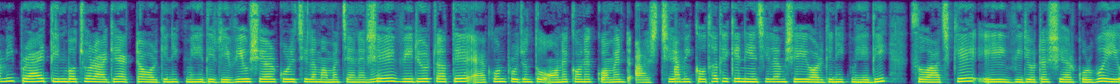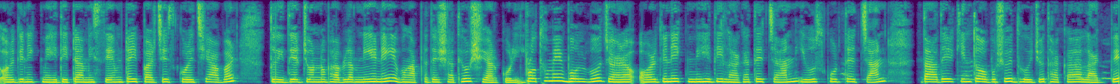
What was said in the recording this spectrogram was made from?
আমি প্রায় তিন বছর আগে একটা অর্গানিক মেহেদির রিভিউ শেয়ার করেছিলাম আমার চ্যানেলে সেই ভিডিওটাতে এখন পর্যন্ত অনেক অনেক কমেন্ট আসছে। আমি কোথা থেকে নিয়েছিলাম সেই অর্গানিক মেহেদি? সো আজকে এই ভিডিওটা শেয়ার করব। এই অর্গানিক মেহেদিটা আমি সেমটাই পারচেস করেছি আবার। তো ঈদের জন্য ভাবলাম নিয়ে নেই এবং আপনাদের সাথেও শেয়ার করি। প্রথমেই বলব, যারা অর্গানিক মেহেদি লাগাতে চান ইউজ করতে চান, তাদের কিন্তু অবশ্যই ধৈর্য থাকা লাগবে।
